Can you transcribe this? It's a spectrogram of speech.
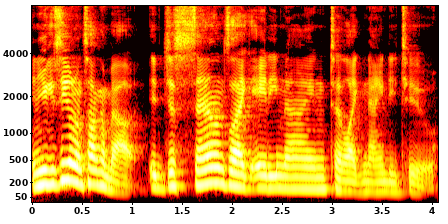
And you can see what I'm talking about. It just sounds like 89 to like 92.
